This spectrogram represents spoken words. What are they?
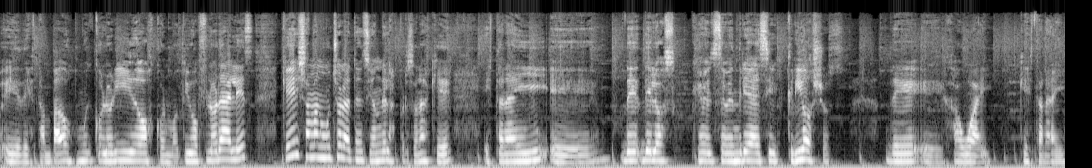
de estampados muy coloridos, con motivos florales, que llaman mucho la atención de las personas que están ahí, de, de, los que se vendría a decir criollos de eh, Hawái que están ahí.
